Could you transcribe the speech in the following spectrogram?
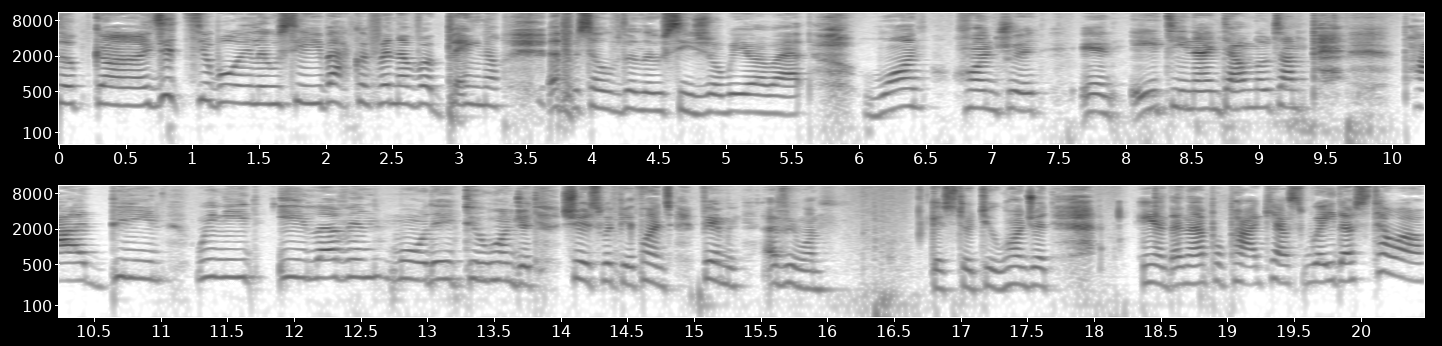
up, guys? It's your boy Lil C back with another banger episode of the Lil C Show. We are at 189 downloads on P- Podbean. We need 11 more hit 200. Share this with your friends, family, everyone. Gets to 200. And an Apple Podcast, rate us. Tell, our,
